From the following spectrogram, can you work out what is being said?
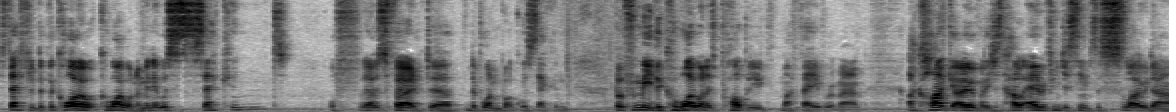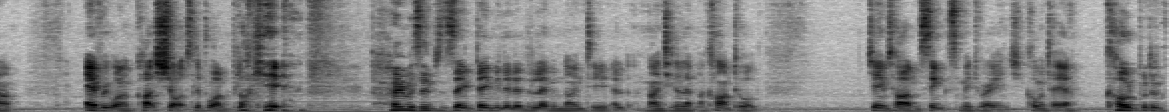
It's definitely, but the Kawhi, Kawhi one, I mean, it was second, or that was third. Uh, the LeBron block was second. But for me, the Kawhi one is probably my favourite, man. I can't get over it, just how everything just seems to slow down. Everyone, clutch shots, LeBron, block it. Homer Simpson saying Damian Lillard 11, 90, 19, 11. I can't talk. James Harden sinks mid range. Commentator, cold blooded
